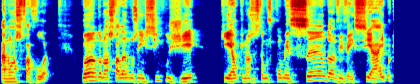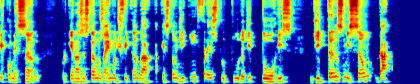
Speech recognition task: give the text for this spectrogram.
a nosso favor. Quando nós falamos em 5G, que é o que nós estamos começando a vivenciar, e por que começando? porque nós estamos aí modificando a, a questão de infraestrutura, de torres, de transmissão da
